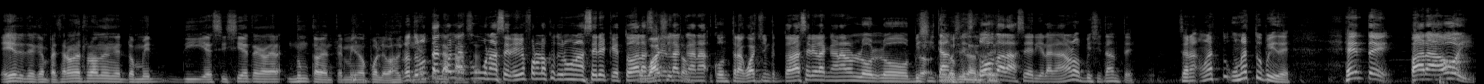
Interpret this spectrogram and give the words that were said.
Ellos desde que empezaron el run en el 2017 en adelante, nunca habían terminado por debajo de Pero tú no te 500 en la acuerdas que hubo una serie, ellos fueron los que tuvieron una serie que toda la Con serie la Washington. ganaron contra Washington, que toda la serie la ganaron los, los visitantes, toda la serie la ganaron los visitantes. O sea, una estupidez. Gente, para hoy,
